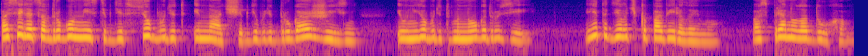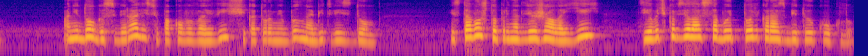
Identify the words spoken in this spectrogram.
поселятся в другом месте, где все будет иначе, где будет другая жизнь, и у нее будет много друзей. И эта девочка поверила ему, воспрянула духом. Они долго собирались, упаковывая вещи, которыми был набит весь дом – из того, что принадлежало ей, девочка взяла с собой только разбитую куклу.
